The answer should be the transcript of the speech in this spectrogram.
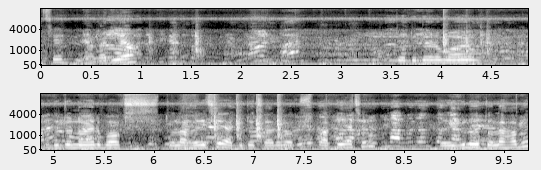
আছে, ঢাকা দিয়া। তো দুটোর দুটো নয়ের বক্স তোলা হয়েছে আর দুটো ছয়ের বক্স বাকি আছে। তো এগুলোও তোলা হবে।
